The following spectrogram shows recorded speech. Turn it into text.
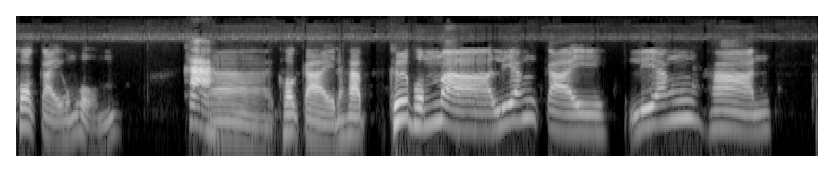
ข้อไก่ของผม ค่ะ อ่า ข้อไก่นะครับ คือผมอ่าเลี้ยงไก่เลี้ยงห่านท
